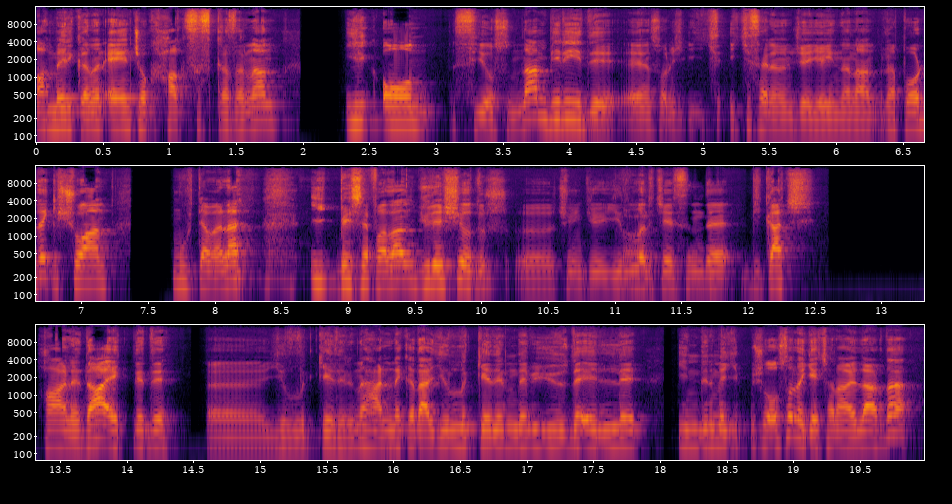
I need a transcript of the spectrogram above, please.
Amerika'nın en çok haksız kazanan ilk 10 CEO'sundan biriydi en son 2 sene önce yayınlanan raporda ki şu an muhtemelen ilk 5'e falan güreşiyordur. Ee, çünkü yıllar içerisinde birkaç hane daha ekledi e, yıllık gelirini. Her ne kadar yıllık gelirinde bir %50 indirime gitmiş olsa da geçen aylarda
